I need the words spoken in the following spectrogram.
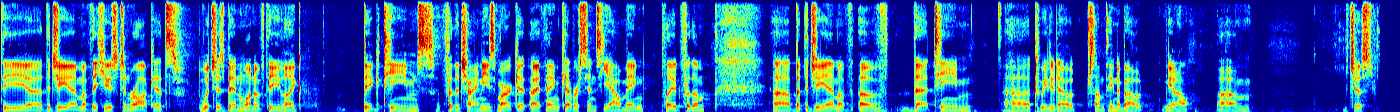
The uh, the GM of the Houston Rockets, which has been one of the like big teams for the Chinese market, I think, ever since Yao Ming played for them. Uh, but the GM of of that team uh, tweeted out something about you know um, just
